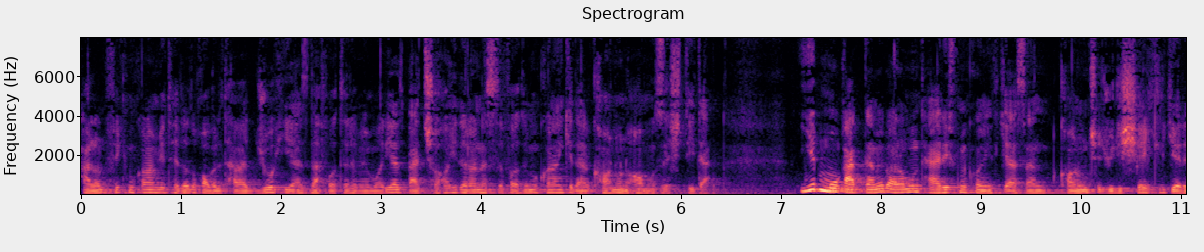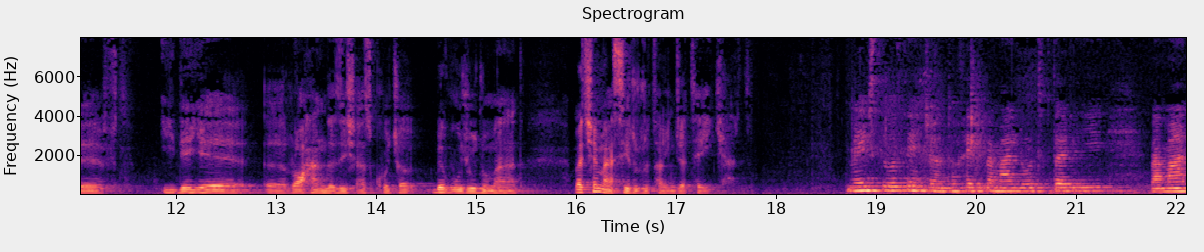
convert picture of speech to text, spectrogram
الان فکر می‌کنم یه تعداد قابل توجهی از دفاتر معماری از بچه هایی دارن استفاده می‌کنن که در کانون آموزش دیدن. یه مقدمه برامون تعریف می‌کنید که اصلا کانون چجوری شکل گرفت ایده راه اندازیش از کجا به وجود اومد و چه مسیری رو تا اینجا طی کرد. مرسی حسین جان تو خیلی به من لطف داری و من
